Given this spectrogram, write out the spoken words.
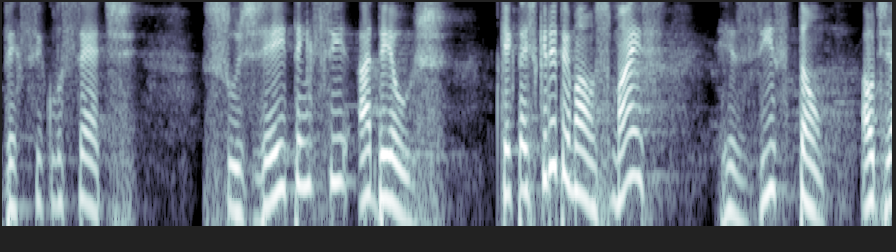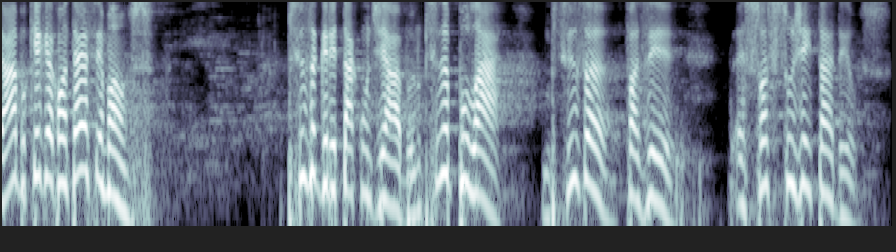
versículo 7 sujeitem-se a Deus. O que está escrito, irmãos? Mas resistam ao diabo. O que, que acontece, irmãos? Não precisa gritar com o diabo, não precisa pular, não precisa fazer, é só se sujeitar a Deus.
